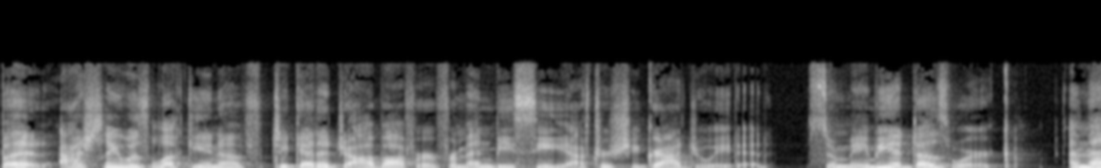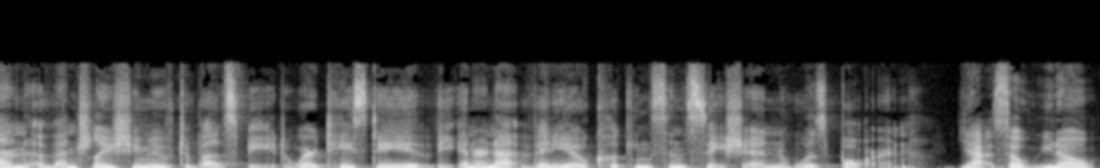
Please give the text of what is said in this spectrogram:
But Ashley was lucky enough to get a job offer from NBC after she graduated. So maybe it does work. And then eventually she moved to BuzzFeed, where Tasty, the internet video cooking sensation, was born. Yeah, so you know,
